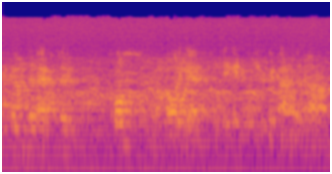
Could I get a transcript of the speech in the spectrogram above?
sekunder efter Koss från Norge, ligger på 25 plats.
